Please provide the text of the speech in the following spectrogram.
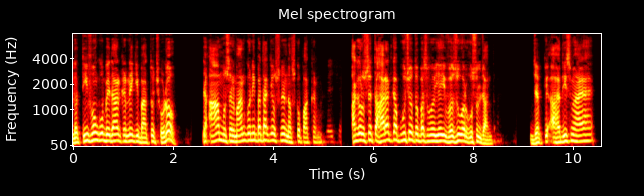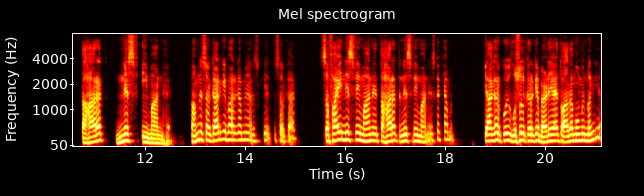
لطیفوں کو بیدار کرنے کی بات تو چھوڑو۔ عام مسلمان کو نہیں پتا کہ اس نے نفس کو پاک کرنا اگر اس سے تہارت کا پوچھو تو بس وہ یہی وضو اور غسل جانتا ہے۔ جبکہ احادیث میں آیا ہے تہارت نصف ایمان ہے۔ تو ہم نے سرکار کی بارگاہ میں عرض کیا کہ سرکار، صفائی نصف ایمان ہے تہارت نصف ایمان ہے، اس کا کیا مطلب؟ کہ اگر کوئی غسل کر کے بیٹھ جائے تو آدھا مومن بن گیا۔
